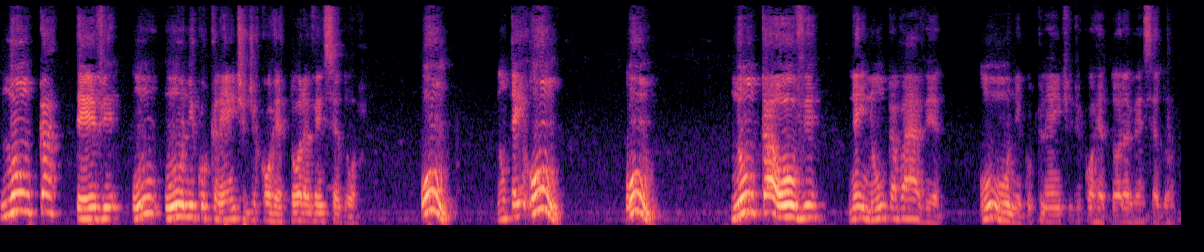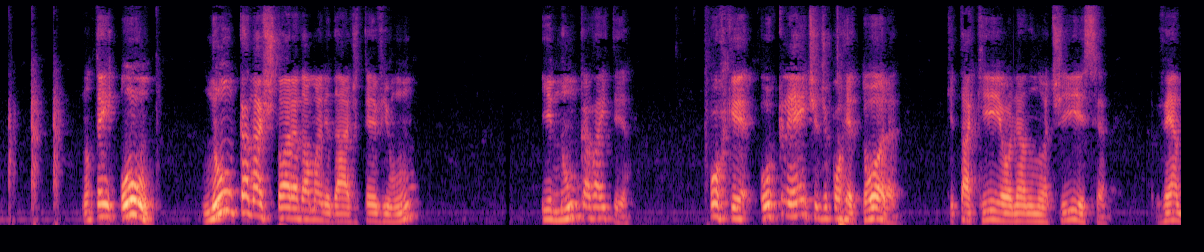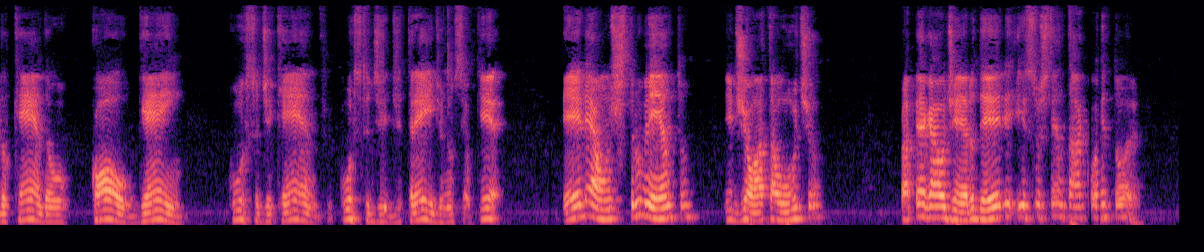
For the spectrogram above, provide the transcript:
nunca teve um único cliente de corretora vencedor. Um. Não tem um. Um. Nunca houve, nem nunca vai haver um único cliente de corretora vencedor. Não tem um. Nunca na história da humanidade teve um e nunca vai ter. Porque o cliente de corretora que está aqui olhando notícia, vendo candle, call, gain, curso de Ken, curso de, de trade, não sei o quê, ele é um instrumento idiota útil para pegar o dinheiro dele e sustentar a corretora.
